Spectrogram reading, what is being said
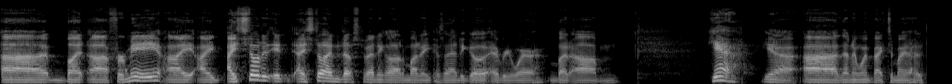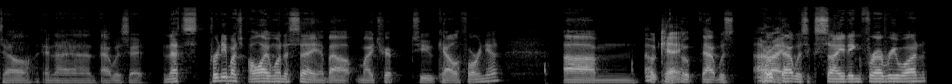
Uh, but uh, for me, I I, I still did, it, I still ended up spending a lot of money because I had to go everywhere. But um, yeah, yeah. Uh, then I went back to my hotel, and uh, that was it. And that's pretty much all I want to say about my trip to California. Um, Okay. hope that was All hope right. that was exciting for everyone.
